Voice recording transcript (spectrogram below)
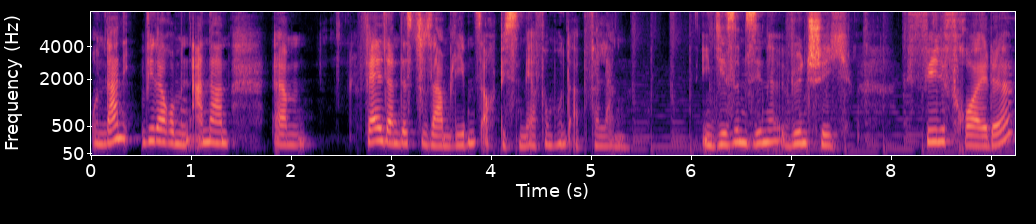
und dann wiederum in anderen ähm, Feldern des Zusammenlebens auch bisschen mehr vom Hund abverlangen. In diesem Sinne wünsche ich viel Freude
